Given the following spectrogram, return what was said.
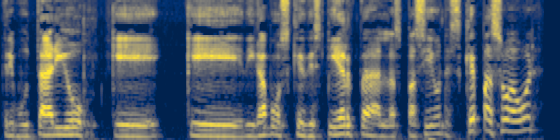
tributario que, que, digamos, que despierta las pasiones. ¿Qué pasó ahora?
